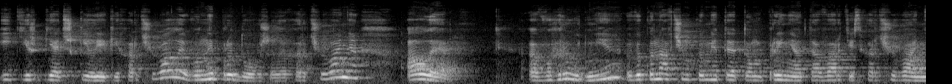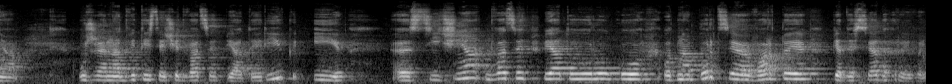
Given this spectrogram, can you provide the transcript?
і ті ж п'ять шкіл, які харчували, вони продовжили харчування. Але в грудні виконавчим комітетом прийнята вартість харчування уже на 2025 рік і е, з січня 2025 року одна порція вартує 50 гривень.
